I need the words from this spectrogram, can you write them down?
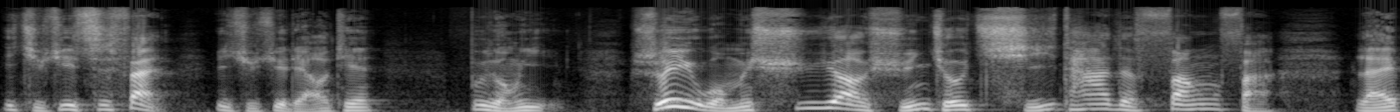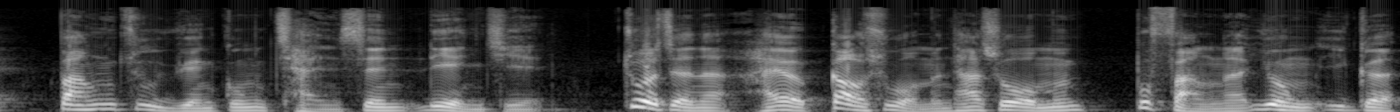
一起去吃饭，一起去聊天，不容易。所以我们需要寻求其他的方法来帮助员工产生链接。作者呢，还有告诉我们，他说我们不妨呢用一个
